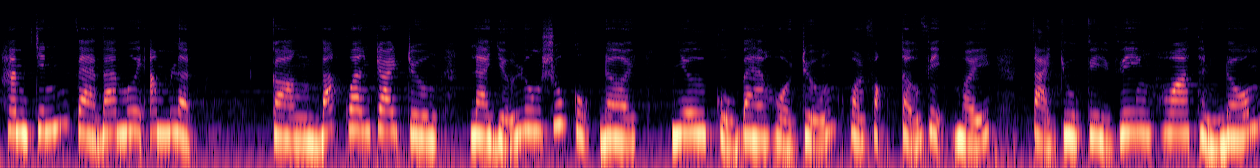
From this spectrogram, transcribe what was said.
29 và 30 âm lịch. Còn bát quan trai trường là giữ luôn suốt cuộc đời như cụ bà hội trưởng Hội Phật tử Việt Mỹ tại chùa Kỳ Viên Hoa Thịnh Đốn.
